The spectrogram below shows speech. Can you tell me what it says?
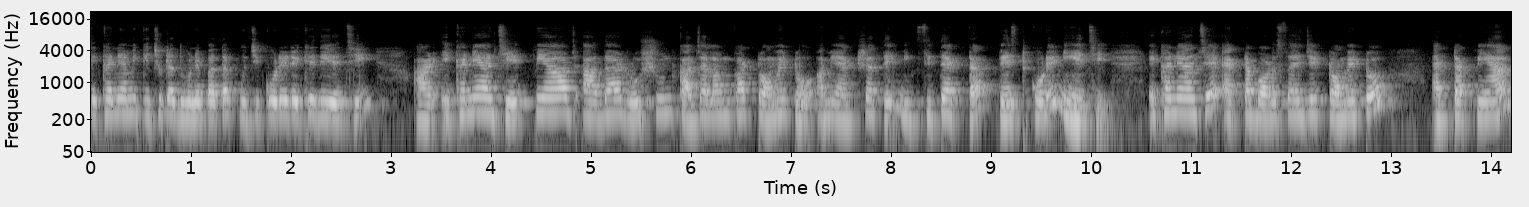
এখানে আমি কিছুটা ধনে পাতা কুচি করে রেখে দিয়েছি। আর এখানে আছে পেঁয়াজ, আদা, রসুন, কাঁচা লঙ্কা, টমেটো আমি একসাথে মিক্সিতে একটা পেস্ট করে নিয়েছি। এখানে আছে একটা বড় সাইজের টমেটো, একটা পেঁয়াজ,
